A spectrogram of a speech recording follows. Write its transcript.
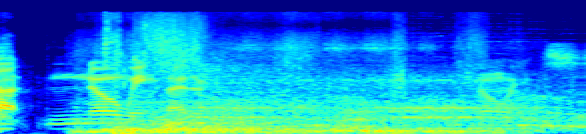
Got no wings either. No wings.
